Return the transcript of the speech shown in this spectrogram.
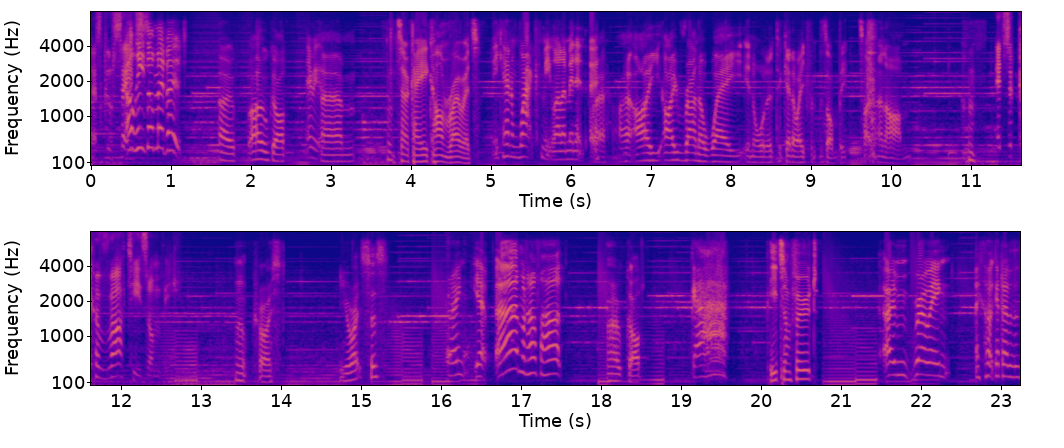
Let's go save. Oh, he's on my boat. Oh, oh god. There we go. Um, It's okay, he can't row it. He can whack me while I'm in it, though. uh, I, I I ran away in order to get away from the zombie. So I'm unarmed. It's a karate zombie. Oh Christ. You right, sis? Right? Yep. Ah, I'm on half a heart. Oh god. Ah! Eat some food. I'm rowing. I can't get out of the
